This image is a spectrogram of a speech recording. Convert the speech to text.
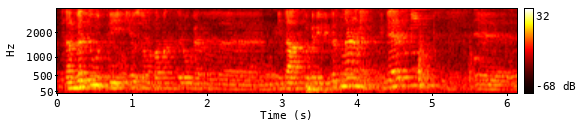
Salve a tutti, io sono Pamasteruca del Meetup Grilli Ternani di Terni. Eh,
